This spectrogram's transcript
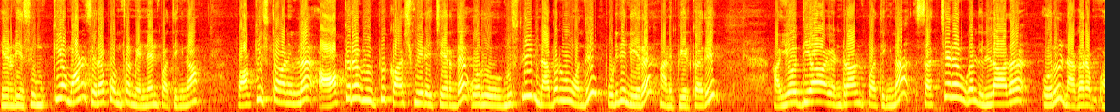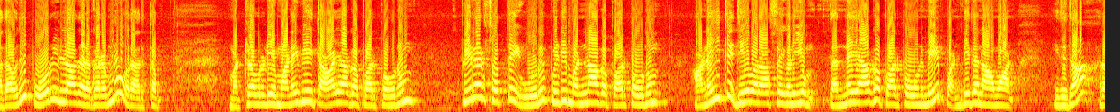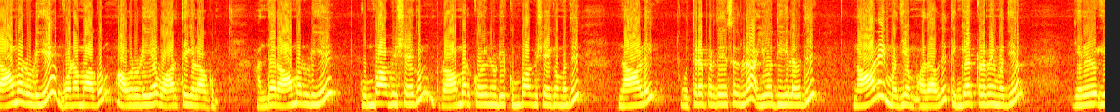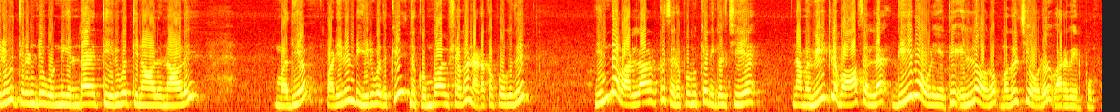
இதனுடைய சு- முக்கியமான சிறப்பம்சம் என்னன்னு பார்த்தீங்கன்னா பாகிஸ்தானில் ஆக்கிரமிப்பு காஷ்மீரை சேர்ந்த ஒரு முஸ்லீம் நபரும் வந்து புனித நீரை அனுப்பியிருக்காரு. அயோத்தியா என்றால் பார்த்தீங்கன்னா சச்சரவுகள் இல்லாத ஒரு நகரம் அதாவது போர் இல்லாத நகரம்னு ஒரு அர்த்தம். மற்றவருடைய மனைவியை தாயாக பார்ப்பவனும் பிறர் சொத்தை ஒரு பிடி மண்ணாக பார்ப்பவனும் அனைத்து ஜீவராசிகளையும் தன்னையாக பார்ப்பவனுமே பண்டிதன் ஆவான் இதுதான் ராமருடைய குணமாகும் அவருடைய வார்த்தைகளாகும். அந்த ராமருடைய கும்பாபிஷேகம் ராமர் கோயிலுடைய கும்பாபிஷேகம் வந்து நாளை உத்தரப்பிரதேசத்தில் அயோத்தியில் வந்து நாளை மதியம் அதாவது திங்கட்கிழமை மதியம் இரு இருபத்தி ரெண்டு ஒன்று இரண்டாயிரத்தி இருபத்தி நாலு நாளை மதியம் பன்னிரெண்டு இருபதுக்கு இந்த கும்பாபிஷேகம் நடக்க போகுது. இந்த வரலாற்று சிறப்புமிக்க நிகழ்ச்சியை நம்ம வீட்டில் வாசலில் தீப ஒளியத்தை எல்லோரும் மகிழ்ச்சியோடு வரவேற்போம்.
